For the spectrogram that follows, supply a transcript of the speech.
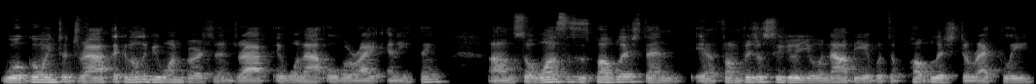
will go into draft. There can only be one version in draft. It will not overwrite anything. Um, so once this is published, then yeah, from Visual Studio, you will now be able to publish directly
